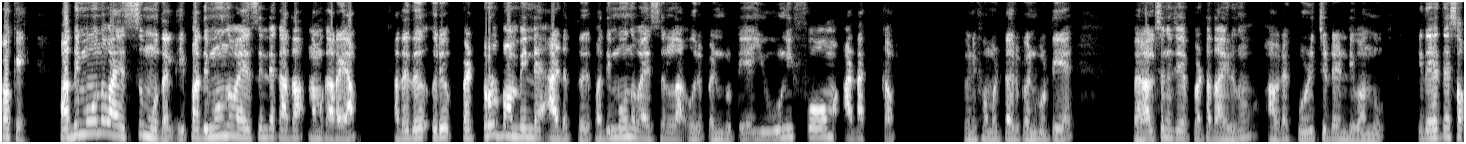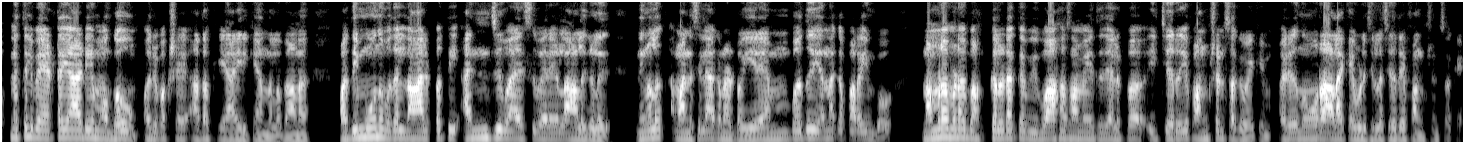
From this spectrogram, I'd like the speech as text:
ഓക്കെ പതിമൂന്ന് വയസ്സ് മുതൽ ഈ പതിമൂന്ന് വയസ്സിന്റെ കഥ നമുക്കറിയാം. അതായത് ഒരു പെട്രോൾ പമ്പിന്റെ അടുത്ത് പതിമൂന്ന് വയസ്സുള്ള ഒരു പെൺകുട്ടിയെ യൂണിഫോം അടക്കം യൂണിഫോം ഇട്ട ഒരു പെൺകുട്ടിയെ ബലാത്സംഗം ചെയ്യപ്പെട്ടതായിരുന്നു. അവരെ കുഴിച്ചിടേണ്ടി വന്നു. ഇദ്ദേഹത്തെ സ്വപ്നത്തിൽ വേട്ടയാടിയ മുഖവും ഒരുപക്ഷെ അതൊക്കെ ആയിരിക്കാം എന്നുള്ളതാണ്. പതിമൂന്ന് മുതൽ നാൽപ്പത്തി അഞ്ച് വയസ്സ് വരെയുള്ള ആളുകൾ നിങ്ങൾ മനസ്സിലാക്കണം കേട്ടോ ഈ എൺപത് എന്നൊക്കെ പറയുമ്പോൾ നമ്മൾ നമ്മുടെ മക്കളുടെ ഒക്കെ വിവാഹ സമയത്ത് ചിലപ്പോൾ ഈ ചെറിയ ഫംഗ്ഷൻസ് ഒക്കെ വെക്കും. ഒരു നൂറാളൊക്കെ വിളിച്ചുള്ള ചെറിയ ഫംഗ്ഷൻസ് ഒക്കെ.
